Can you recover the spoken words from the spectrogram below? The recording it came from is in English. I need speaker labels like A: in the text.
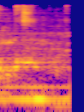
A: Thanks.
